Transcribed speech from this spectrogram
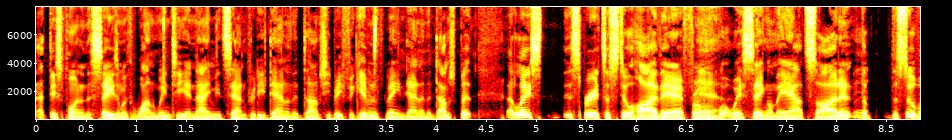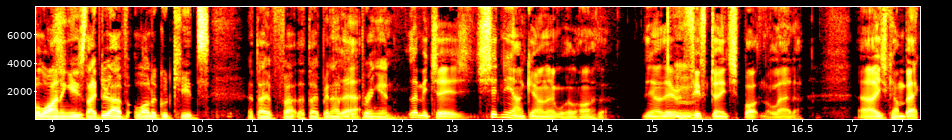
at this point in the season with one win to your name, you'd sound pretty down in the dumps. You'd be forgiven for being down in the dumps, but at least the spirits are still high there from Yeah. what we're seeing on the outside. And the, the silver lining is they do have a lot of good kids that they've uh, that they've been able to bring in. Let me tell you, Sydney aren't going that well either. You know, they're in 15th spot in the ladder. Uh, he's come back.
